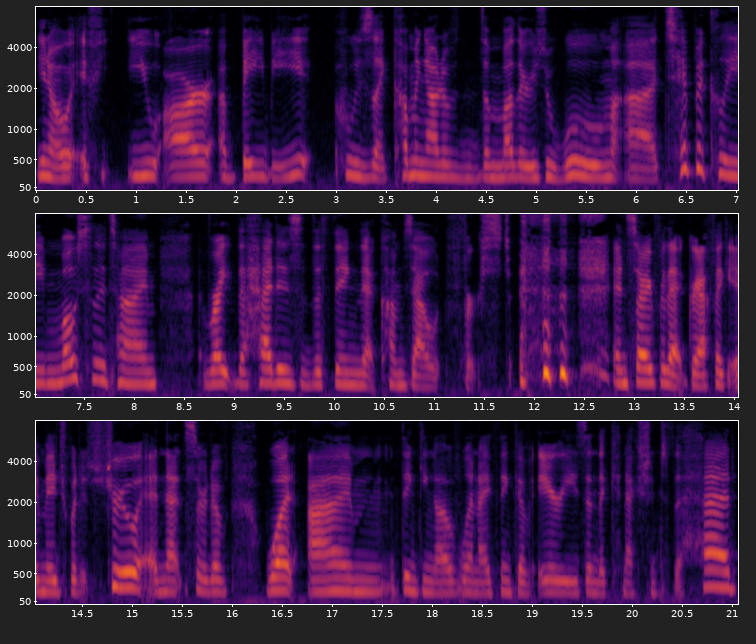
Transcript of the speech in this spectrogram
you know, if you are a baby who's like coming out of the mother's womb, uh, typically, most of the time, right, the head is the thing that comes out first. and sorry for that graphic image, but it's true. And that's sort of what I'm thinking of when I think of Aries and the connection to the head.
